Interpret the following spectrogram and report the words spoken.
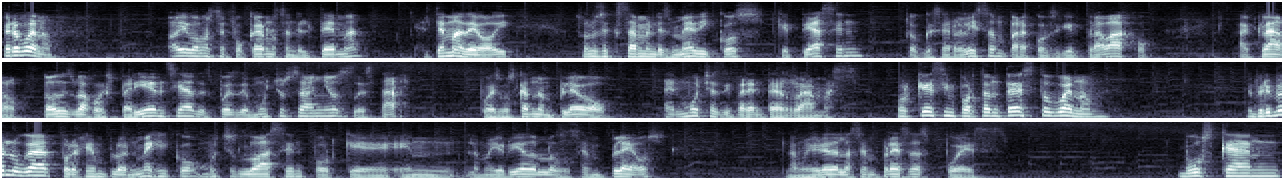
Pero bueno, hoy vamos a enfocarnos en el tema. El tema de hoy son los exámenes médicos que te hacen o que se realizan para conseguir trabajo. Aclaro, todo es bajo experiencia después de muchos años de estar pues buscando empleo en muchas diferentes ramas. ¿Por qué es importante esto? Bueno, en primer lugar, por ejemplo, en México muchos lo hacen porque en la mayoría de los empleos, la mayoría de las empresas pues buscan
